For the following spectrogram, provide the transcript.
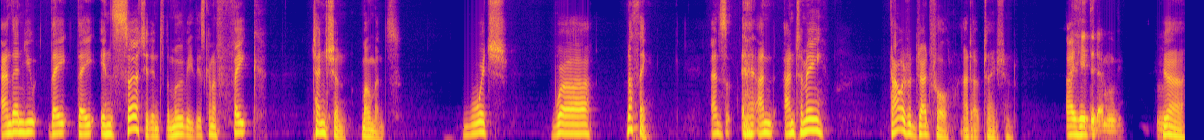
And then you they they inserted into the movie these kind of fake tension moments, which were nothing. And so, and and to me, that was a dreadful adaptation. I hated that movie. Yeah,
